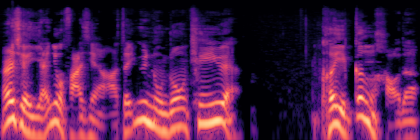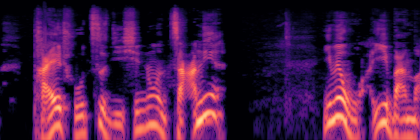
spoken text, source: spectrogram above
而且研究发现啊，在运动中听音乐。可以更好的排除自己心中的杂念，因为我一般吧，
